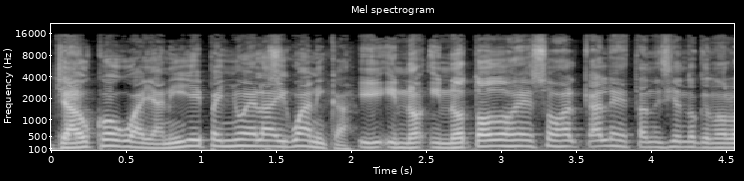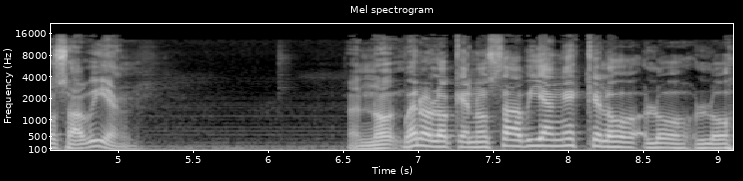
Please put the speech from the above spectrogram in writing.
Yauco, Guayanilla y Peñuela y Guánica. Y, y no, y no todos esos alcaldes están diciendo que no lo sabían. O sea, no- Bueno, lo que no sabían es que los, los, los,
